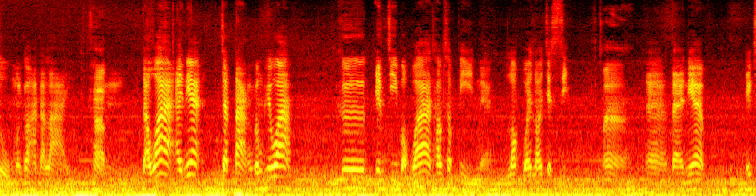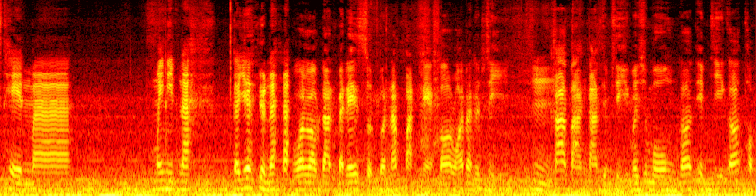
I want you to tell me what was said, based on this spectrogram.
สูงมันก็อันตรายครับอืมแต่ว่าไอเนี้ยจะต่างตรงที่ว่า คือ MG บอกว่าท็อปสปีดเนี่ยล็อกไว้170อ่าอ่าแต่อันเนี้ย X10 มาไม่นิดนะ ก็เยอะอยู่นะเพราะว่าเราดันไปได้สุดบนหน้าปัดเนี่ยก็184อืม ค่าต่างกัน14ไม่ชั่วโมง ก็ MG ก็ถ่อม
